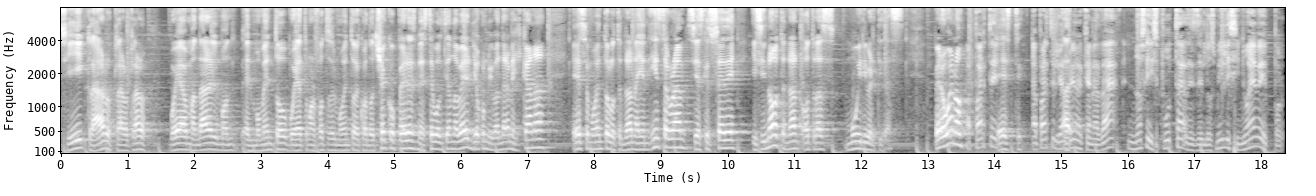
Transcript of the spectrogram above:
Sí, claro, claro, claro. Voy a mandar el, momento, voy a tomar fotos del momento de cuando Checo Pérez me esté volteando a ver, yo con mi bandera mexicana. Ese momento lo tendrán ahí en Instagram, si es que sucede. Y si no, tendrán otras muy divertidas. Pero bueno, Aparte, este, aparte el Gran ah, Premio de Canadá no se disputa desde el 2019 por,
